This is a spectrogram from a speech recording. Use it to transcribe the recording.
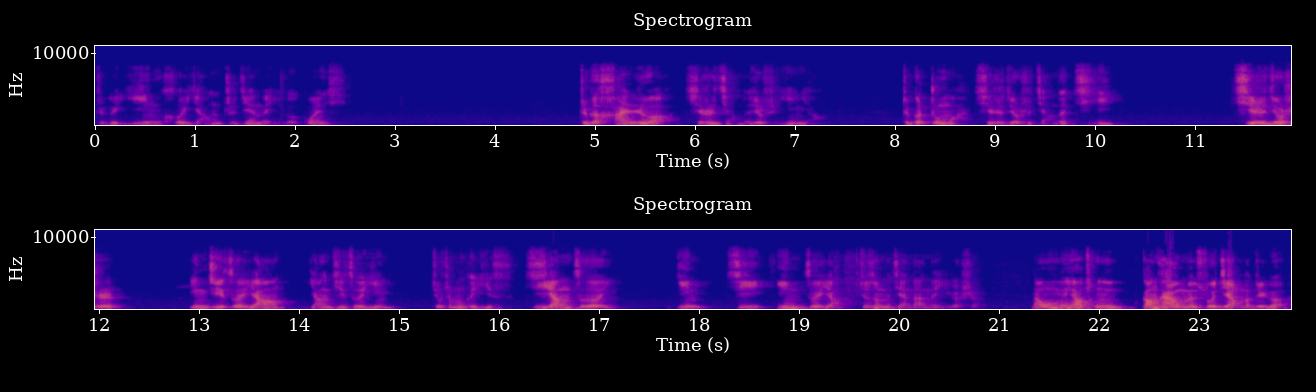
这个阴和阳之间的一个关系。这个寒热其实讲的就是阴阳。这个重啊，其实就是讲的极，其实就是阴极则阳，阳极则阴，就这么个意思。极阳则阴，极阴则阳，就这么简单的一个事儿。那我们要从刚才我们所讲的这个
